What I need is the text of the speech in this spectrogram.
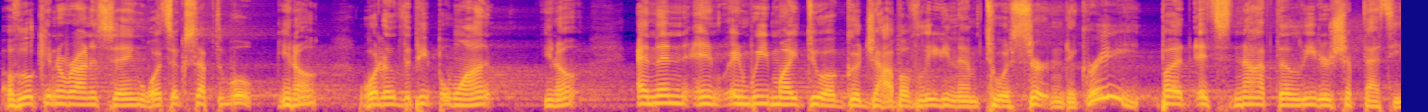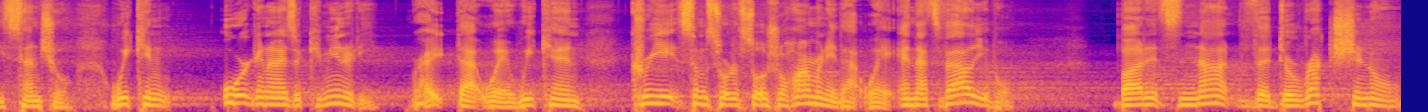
of looking around and saying what's acceptable, you know, what do the people want, you know, and then and, and we might do a good job of leading them to a certain degree, but it's not the leadership that's essential. We can organize a community, right? That way, we can create some sort of social harmony that way, and that's valuable. But it's not the directional,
